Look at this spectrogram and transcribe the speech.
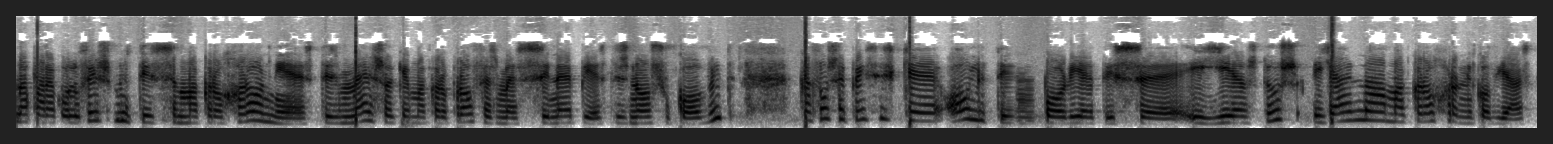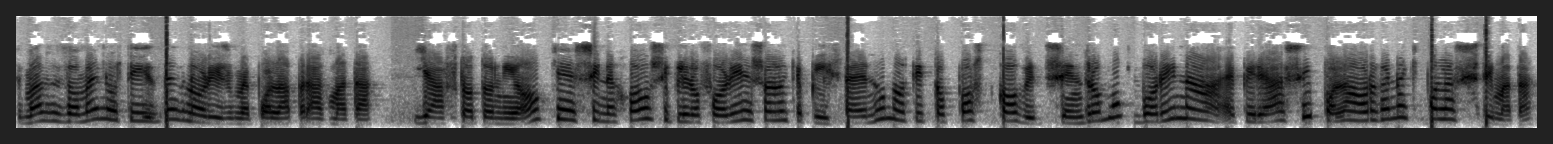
να παρακολουθήσουμε τις μακροχρόνιες, τις μέσο και μακροπρόθεσμες συνέπειες της νόσου COVID, καθώς επίσης και όλη την πορεία της ε, υγείας τους για ένα μακρόχρονικό διάστημα, δεδομένου ότι δεν γνωρίζουμε πολλά πράγματα για αυτό τον ιό και συνεχώς οι πληροφορίες όλο και πληθαίνουν ότι το post-COVID σύνδρομο μπορεί να επηρεάσει πολλά όργανα και πολλά συστήματα.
